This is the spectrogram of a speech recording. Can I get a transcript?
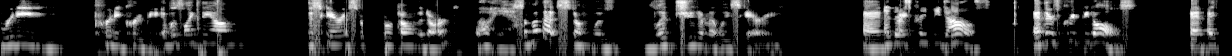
pretty pretty creepy. It was like the um the scary story tell in the dark. Oh yeah. Some of that stuff was legitimately scary. And, and there's I, creepy dolls. And there's creepy dolls. And I,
